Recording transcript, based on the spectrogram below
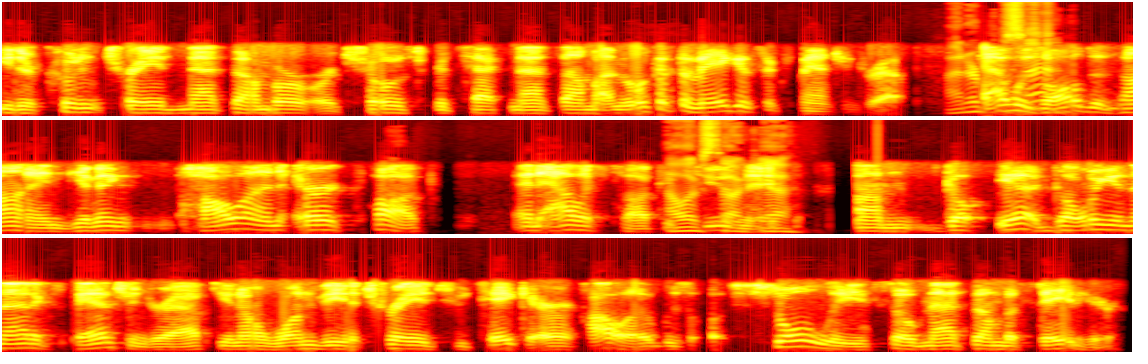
either couldn't trade Matt Dumba or chose to protect Matt Dumba. I mean, look at the Vegas expansion draft. 100%. That was all designed giving Haula and Eric Tuch and Alex Tuch, Alex excuse Tuch, me. Yeah. Um, go, yeah, going in that expansion draft, you know, one via trade to take Erik Haula was solely so Matt Dumba stayed here,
